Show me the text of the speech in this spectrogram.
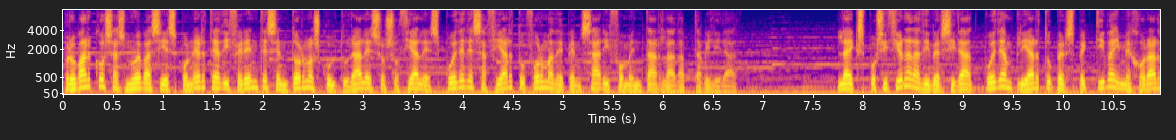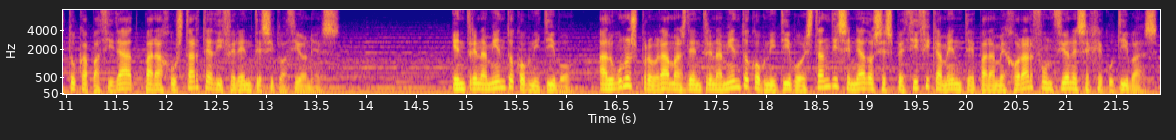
probar cosas nuevas y exponerte a diferentes entornos culturales o sociales puede desafiar tu forma de pensar y fomentar la adaptabilidad. La exposición a la diversidad puede ampliar tu perspectiva y mejorar tu capacidad para ajustarte a diferentes situaciones. Entrenamiento cognitivo. Algunos programas de entrenamiento cognitivo están diseñados específicamente para mejorar funciones ejecutivas,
